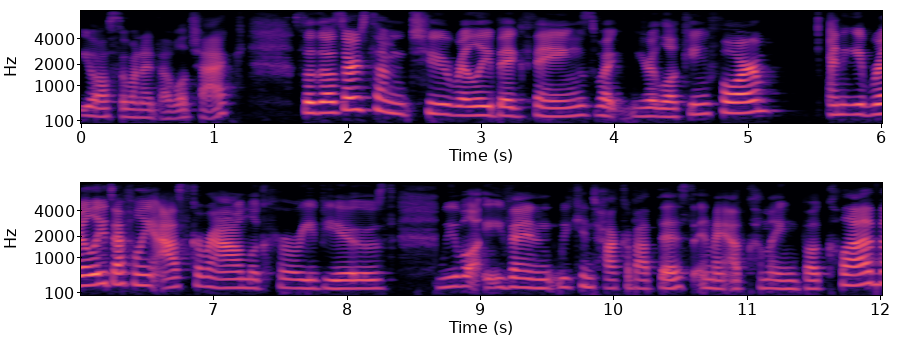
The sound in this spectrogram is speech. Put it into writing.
you also want to double check. So, those are some two really big things what you're looking for and you really definitely ask around look for reviews. We will even we can talk about this in my upcoming book club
